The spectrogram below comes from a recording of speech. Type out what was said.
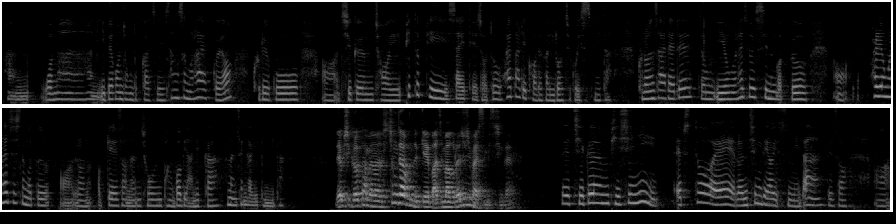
한 원화 한 200원 정도까지 상승을 하였고요. 그리고 어, 지금 저희 P2P 사이트에서도 활발히 거래가 이루어지고 있습니다. 그런 사례를 좀 이용을 해주시는 것도 어, 활용을 해주시는 것도 어, 이런 업계에서는 좋은 방법이 아닐까 하는 생각이 듭니다. 네, 혹시 그렇다면 시청자분들께 마지막으로 해주실 말씀 있으신가요? 네, 지금 빅신이 app store에 런칭되어 있습니다. 그래서 어,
